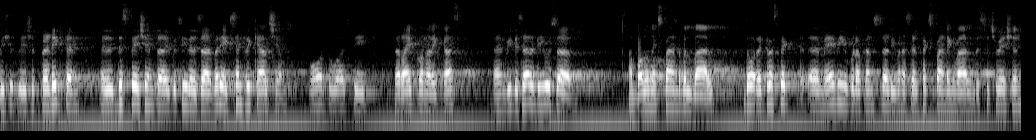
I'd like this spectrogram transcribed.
we should, we should predict and uh, this patient, uh, you could see there is a very eccentric calcium more towards the, the right coronary cusp and we decided to use a, a balloon expandable valve. Though retrospect uh, maybe you could have considered even a self-expanding valve in this situation.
